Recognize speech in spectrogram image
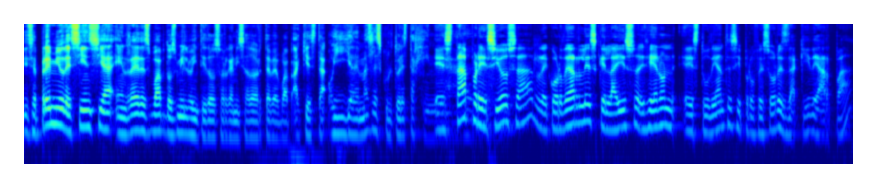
Dice Premio de Ciencia en Redes WAP 2022, organizador TV WAP. Aquí está. Oye, y además la escultura está genial. Está preciosa. Recordarles que la hizo, hicieron estudiantes y profesores de aquí de ARPA,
